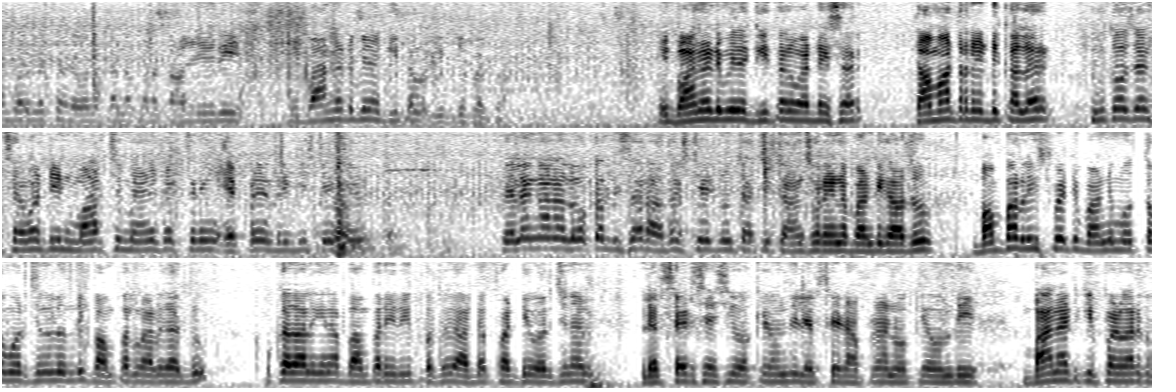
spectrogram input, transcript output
నెంబర్లు సార్ ఎవరికన్నా ఒక కాల్ చేయరి ఈ బానట్ మీద గీతలు ఇది పెట్టాం. ఈ బానట్ మీద గీతలు పడ్డాయి sir. Tomato red colour two thousand seventeen March manufacturing April registration Telangana లోకల్ది సార్ అదర్ స్టేట్ నుంచి వచ్చి ట్రాన్స్ఫర్ అయిన బండి కాదు. బంపర్ తీసిపెట్టి బండి మొత్తం ఒరిజినల్ ఉంది బంపర్లు అడగద్దు కుక్క తగిన బంపర్ ఇరిగిపోతుంది అడ్డపట్టి ఒరిజినల్ లెఫ్ట్ సైడ్ చేసి ఓకే ఉంది లెఫ్ట్ సైడ్ అప్రాన్ ఓకే ఉంది. బానట్కి ఇప్పటి వరకు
